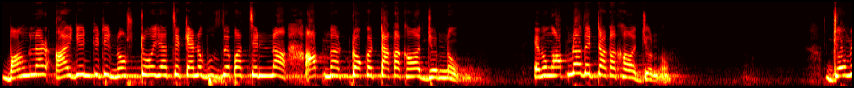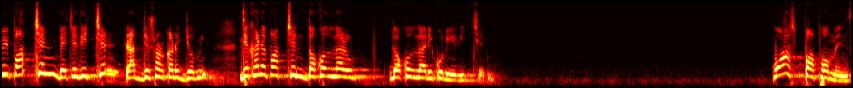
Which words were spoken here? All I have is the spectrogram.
বাংলার আইডেন্টিটি নষ্ট হয়ে যাচ্ছে কেন বুঝতে পারছেন না আপনার টকের টাকা খাওয়ার জন্য এবং আপনাদের টাকা খাওয়ার জন্য? জমি পাচ্ছেন, বেচে দিচ্ছেন, রাজ্য সরকারের জমি, যেখানে পাচ্ছেন দখলদার, দখলদারি করিয়ে দিচ্ছেন। ওয়াস্ট পারফরমেন্স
